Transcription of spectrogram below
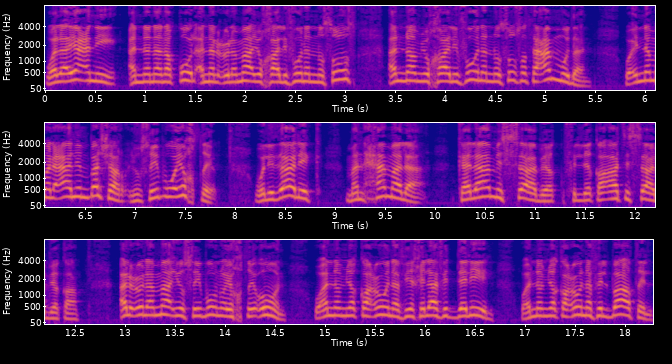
ولا يعني أننا نقول أن العلماء يخالفون النصوص أنهم يخالفون النصوص تعمدا وإنما العالم بشر يصيب ويخطئ. ولذلك من حمل كلام السابق في اللقاءات السابقة العلماء يصيبون ويخطئون وأنهم يقعون في خلاف الدليل وأنهم يقعون في الباطل.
